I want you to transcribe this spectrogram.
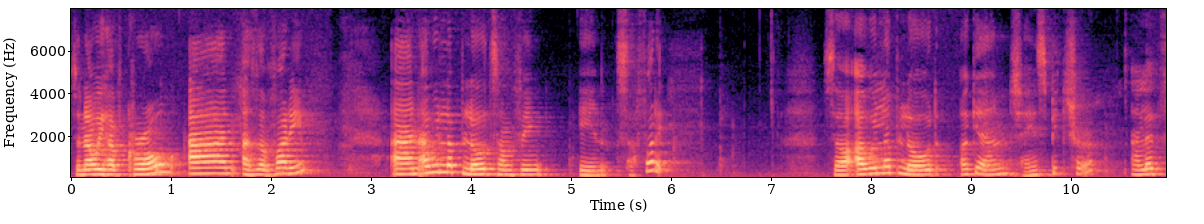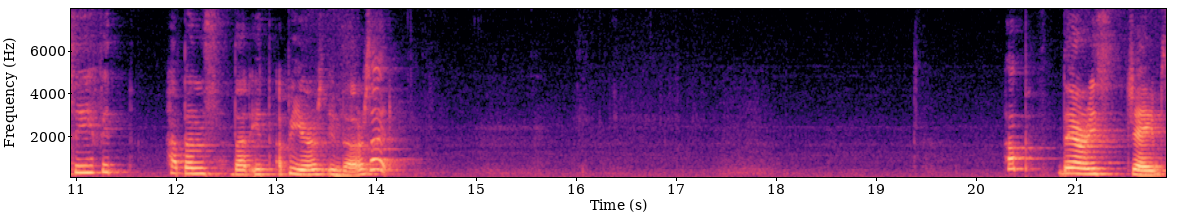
So now we have Chrome and Safari and I will upload something in Safari. So I will upload again, change picture and let's see if it happens that it appears in the other side. Hop, there is James.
